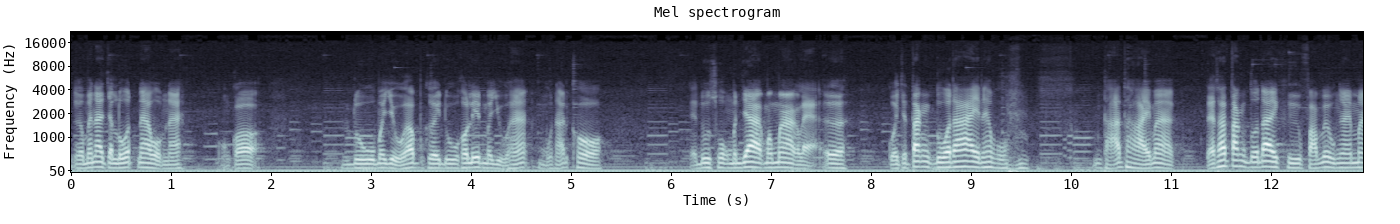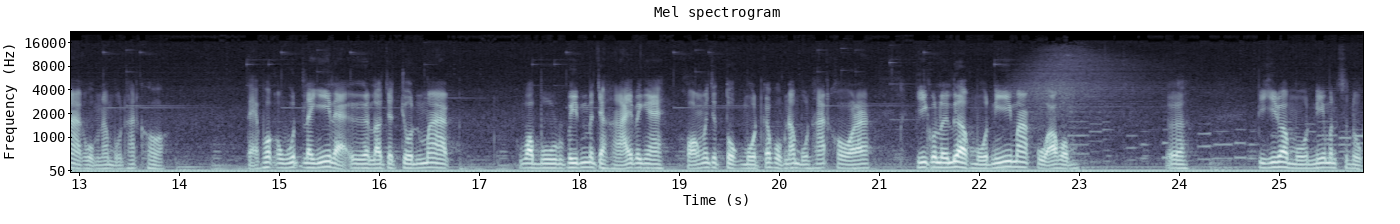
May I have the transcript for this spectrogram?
เออมันน่าจะลดนะผมนะ ผมก็ดูมาอยู่ครับ เคยดูเขาเล่นมาอยู่ฮะหมูฮัดคอ แต่ดูทรงมันยากมากๆแหละ เออ กว่าจะตั้งตัวได้นะครับผมมันท้าทายมาก แต่ถ้าตั้งตัวได้คือฟาร์มเวลง่ายมากผมนะหมูฮัดคอร์แต่พวกอาวุธอะไรงี้แหละ เออ เราจะจนมาก ว่าบูรินมันจะหายไปไง ของมันจะตกหมดครับผมนะหมูฮัดคอร์นะ พี่ก็เลยเลือกโหมดนี้มากกว่าผม เออ พี่คิดว่าโหมดนี้มันสนุก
